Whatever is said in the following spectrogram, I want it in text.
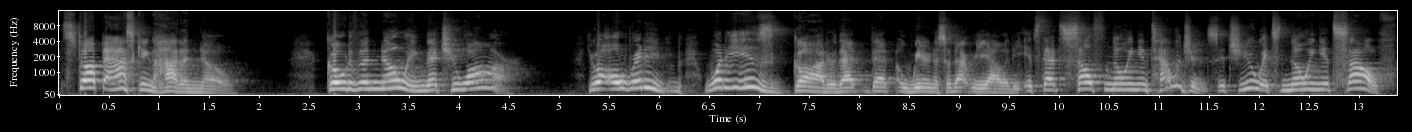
Stop asking how to know. Go to the knowing that you are. You're already, what is God or that, that awareness or that reality? It's that self knowing intelligence. It's you, it's knowing itself.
